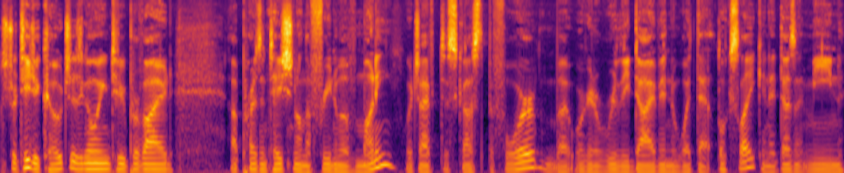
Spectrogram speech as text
Strategic coach is going to provide a presentation on the freedom of money, which I've discussed before, but we're going to really dive into what that looks like. And it doesn't mean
